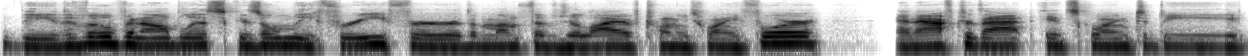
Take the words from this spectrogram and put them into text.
the, the Vovin Obelisk is only free for the month of July of 2024. And after that, it's going to be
